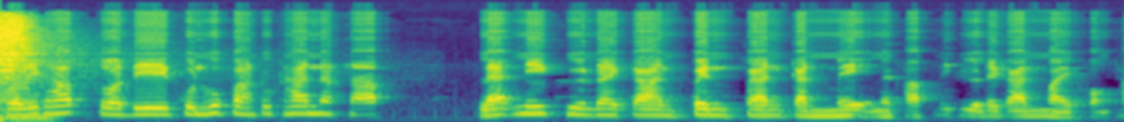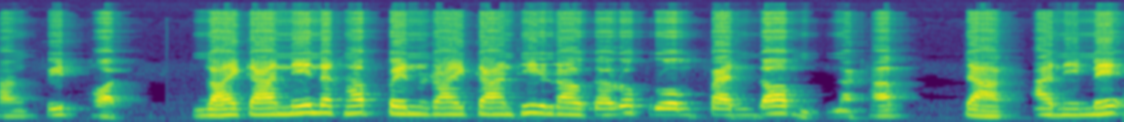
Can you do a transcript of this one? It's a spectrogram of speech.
สวัสดีครับ สวัสดีคุณผู้ฟังทุกท่านนะครับ และนี่คือรายการเป็นแฟนกันเมะนะครับ นี่คือรายการใหม่ของทางฟิตพอดรายการนี้นะครับเป็นรายการที่เราจะรวบรวมแฟนดอมนะครับ จากอนิเมะ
